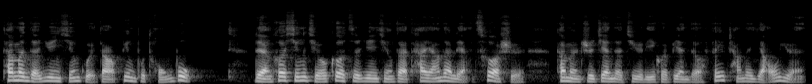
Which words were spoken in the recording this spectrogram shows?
它们的运行轨道并不同步。两颗星球各自运行在太阳的两侧时，它们之间的距离会变得非常的遥远，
